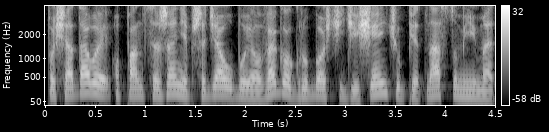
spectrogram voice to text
Posiadały opancerzenie przedziału bojowego grubości 10-15 mm,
